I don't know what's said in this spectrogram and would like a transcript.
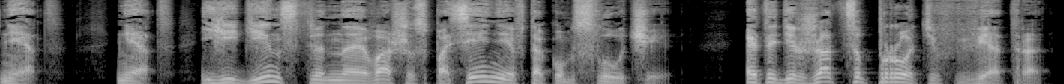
Нет, нет, единственное ваше спасение в таком случае — это держаться против ветра.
